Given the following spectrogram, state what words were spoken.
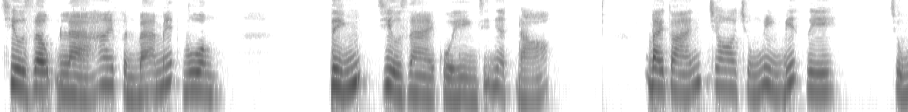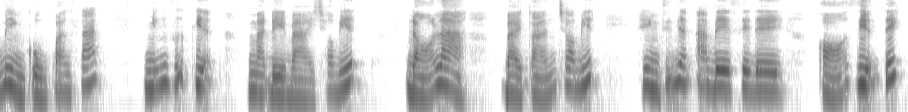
Chiều rộng là 2 phần 3 mét vuông. Tính chiều dài của hình chữ nhật đó. Bài toán cho chúng mình biết gì? Chúng mình cùng quan sát những dữ kiện mà đề bài cho biết. Đó là bài toán cho biết hình chữ nhật ABCD có diện tích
